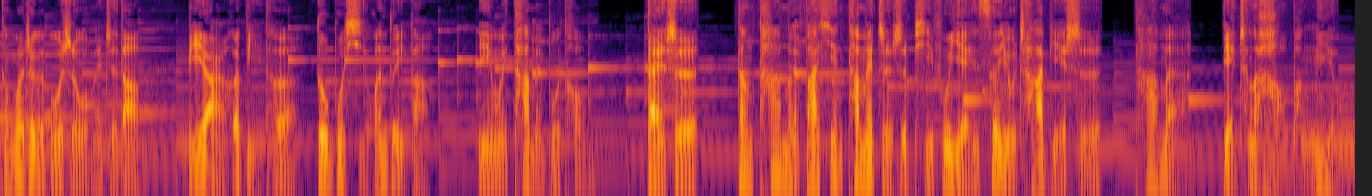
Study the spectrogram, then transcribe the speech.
通过这个故事，我们知道，比尔和比特都不喜欢对方，因为他们不同。但是，当他们发现他们只是皮肤颜色有差别时，他们。变成了好朋友。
